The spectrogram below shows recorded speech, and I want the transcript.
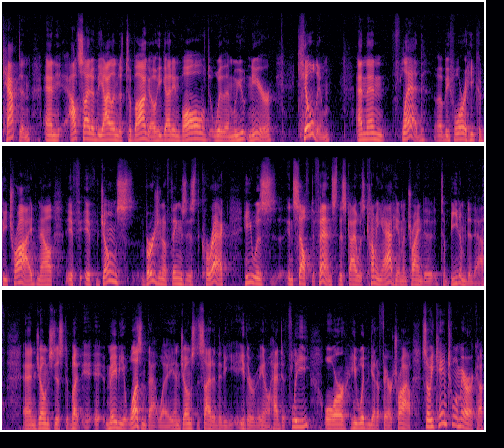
captain, and outside of the island of Tobago, he got involved with a mutineer, killed him, and then fled uh, before he could be tried. Now, if, if Jones' version of things is correct, he was in self-defense, this guy was coming at him and trying to, to beat him to death. And Jones just, but it, it, maybe it wasn't that way. And Jones decided that he either, you know, had to flee or he wouldn't get a fair trial. So he came to America.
